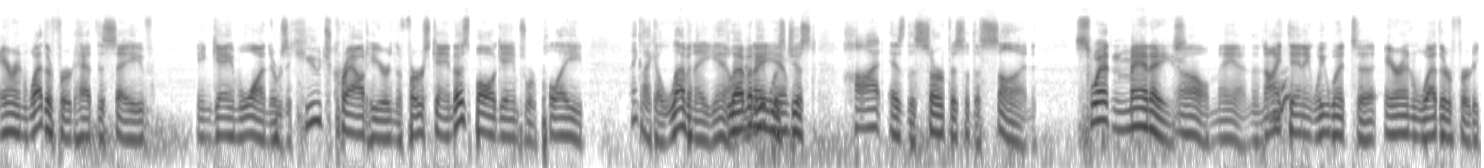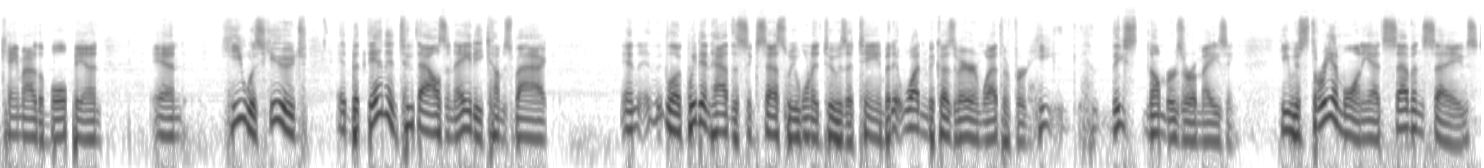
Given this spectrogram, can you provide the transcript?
Aaron Weatherford had the save in game one. There was a huge crowd here in the first game. Those ball games were played, I think, like 11 a.m. 11 And It was just hot as the surface of the sun. Sweat and mayonnaise. Oh man, the ninth inning we went to Aaron Weatherford. He came out of the bullpen, and he was huge. But then in 2008, he comes back, and look, we didn't have the success we wanted to as a team, but it wasn't because of Aaron Weatherford. He, these numbers are amazing. He was three and one. He had seven saves.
